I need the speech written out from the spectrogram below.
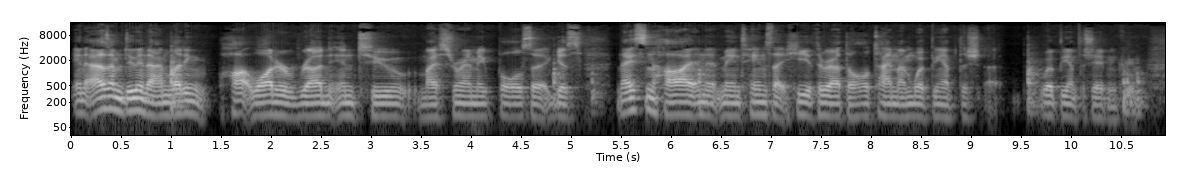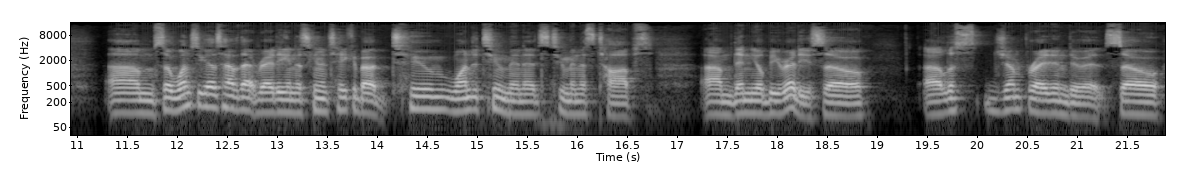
And as I'm doing that, I'm letting hot water run into my ceramic bowl so it gets nice and hot and it maintains that heat throughout the whole time I'm whipping up the uh, whipping up the shaving cream. Um, so once you guys have that ready, and it's going to take about two, one to two minutes, two minutes tops, um, then you'll be ready. So uh, let's jump right into it. So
